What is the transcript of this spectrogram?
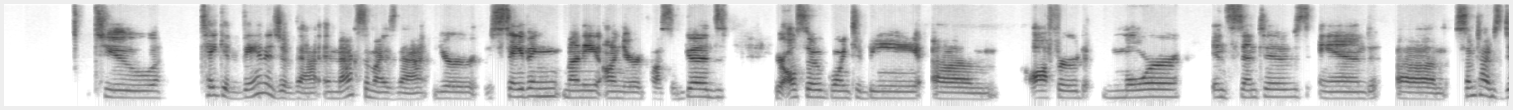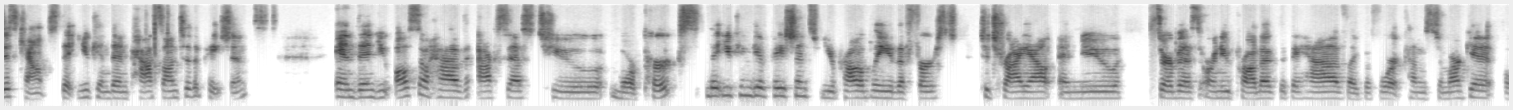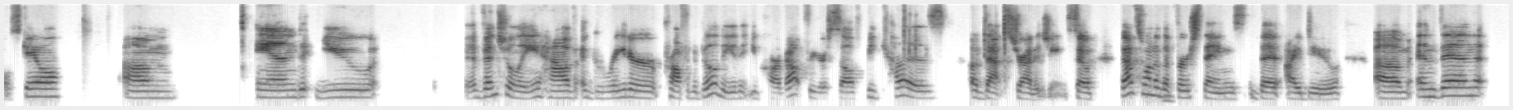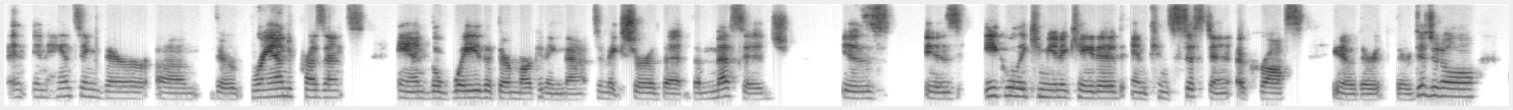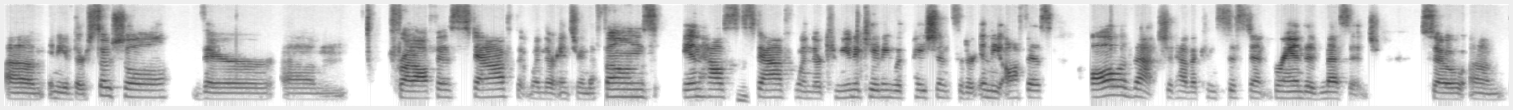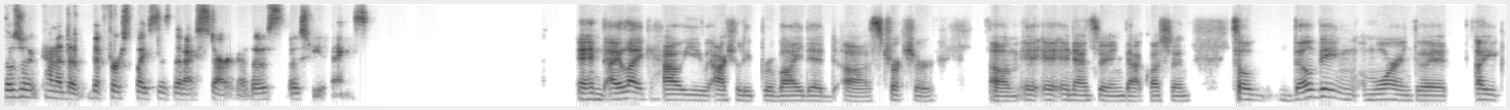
to take advantage of that and maximize that, you're saving money on your cost of goods. You're also going to be um, offered more incentives and um, sometimes discounts that you can then pass on to the patients. And then you also have access to more perks that you can give patients. You're probably the first to try out a new service or a new product that they have, like before it comes to market full scale. Um, and you eventually have a greater profitability that you carve out for yourself because of that strategy. So that's one of the first things that I do. Um, and then in, enhancing their um, their brand presence and the way that they're marketing that to make sure that the message is is equally communicated and consistent across you know their their digital um, any of their social their um, front office staff that when they're answering the phones in-house mm-hmm. staff when they're communicating with patients that are in the office all of that should have a consistent branded message so um, those are kind of the, the first places that i start are those those few things and i like how you actually provided uh, structure um, in, in, answering that question. So delving more into it, I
